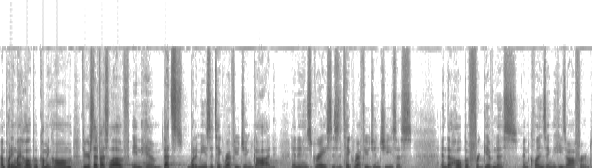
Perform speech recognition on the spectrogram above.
I'm putting my hope of coming home through your steadfast love in Him. That's what it means to take refuge in God and in His grace, is to take refuge in Jesus and the hope of forgiveness and cleansing that He's offered.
